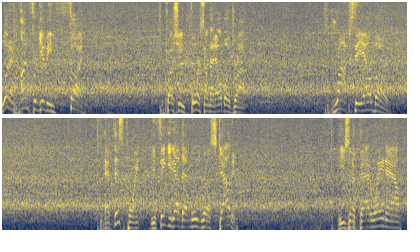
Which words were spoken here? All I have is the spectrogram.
What an unforgiving thud. Crushing force on that elbow drop. Drops the elbow. At this point, you think he'd have that move well scouted. He's in a bad way now.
